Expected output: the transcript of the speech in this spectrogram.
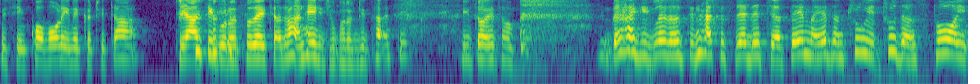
mislim, ko voli neka čita. Ja sigurno sljedeća dva neću pročitati. I to je to. Dragi gledalci, naša sljedeća tema je jedan čudan spoj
